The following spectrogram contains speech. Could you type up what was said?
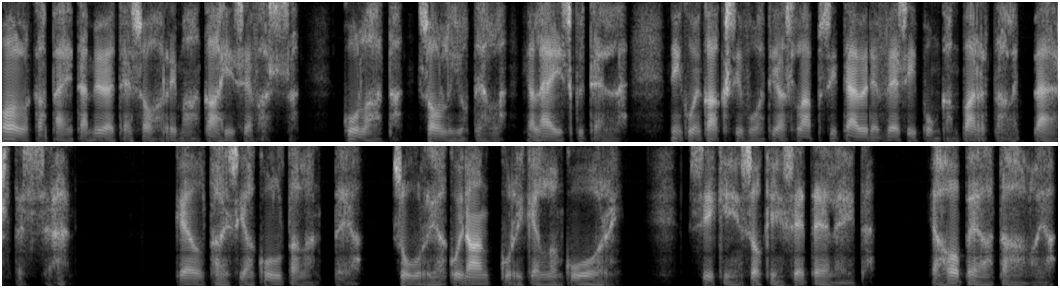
olkapäitä myöten sohrimaan kahisevassa, kulata, soljutella ja läiskytellä, niin kuin kaksivuotias lapsi täyden vesipunkan partaalle päästessään. Keltaisia kultalantteja, suuria kuin ankkurikellon kuori, sikin sokin seteleitä ja hopeataaloja,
